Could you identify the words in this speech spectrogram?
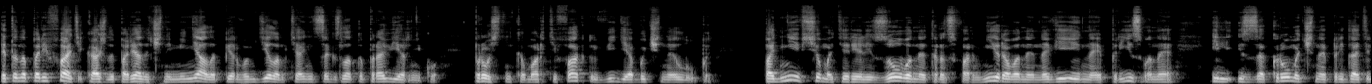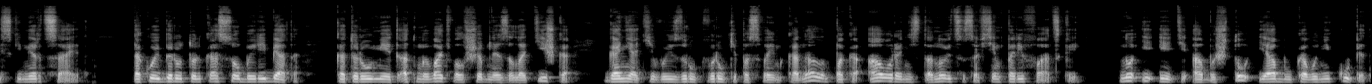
Это на парифате каждый порядочный меняло первым делом тянется к златопровернику, простенькому артефакту в виде обычной лупы. Под ней все материализованное, трансформированное, навеянное, призванное или из-за кромочное предательски мерцает. Такое берут только особые ребята, которые умеют отмывать волшебное золотишко, гонять его из рук в руки по своим каналам, пока аура не становится совсем парифатской. Но и эти абы что и абы у кого не купят,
